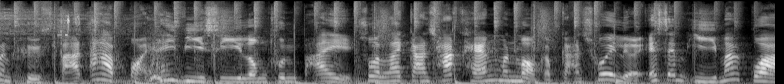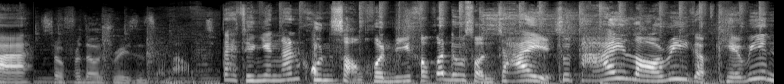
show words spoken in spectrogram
มันคือสตาร์ทอัพปล่อยให้ VC ลงทุนไป ส่วนรายการชักแท้งมันเหมาะกับการช่วยเหลือ SME มากกว่า So for those reasons, I'm out. แต่ถึงอย่างนั้นคุณ 2 คนนี้เขาก็ดูสนใจ สุดท้ายลอรี่กับเควิน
